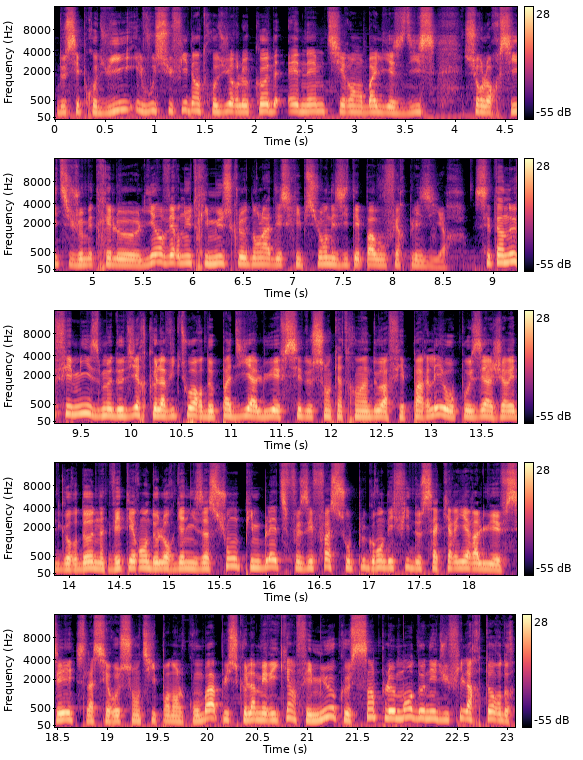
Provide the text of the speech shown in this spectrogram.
de ses produits. Il vous suffit d'introduire le code NM-10 sur leur site. Je mettrai le lien vers Nutrimuscle dans la description, n'hésitez pas à vous faire plaisir. C'est un euphémisme de dire que la victoire de Paddy à l'UFC 282 a fait parler, opposé à Jared Gordon, vétéran de l'organisation. Pimblett faisait face au plus grand défi de sa carrière à l'UFC. Cela s'est ressenti pendant le combat puisque l'américain fait mieux que simplement donner du fil à retordre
